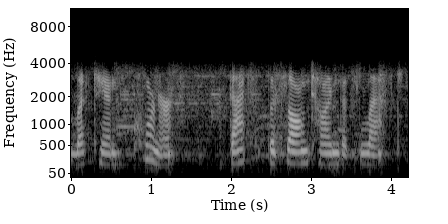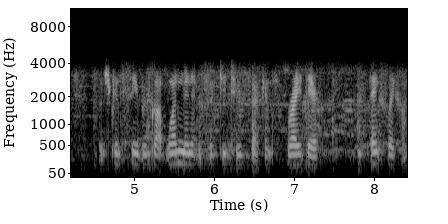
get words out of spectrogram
left-hand corner. That's the song time that's left. As you can see, we've got one minute and 52 seconds right there. Thanks, Lakon.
